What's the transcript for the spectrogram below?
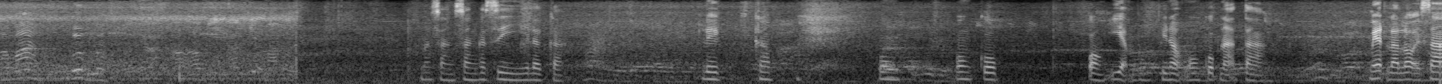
เอามาปึ้มเลยมาสั่งสังกะสีแล้วก็เหล็กกับวงวงกบป่องเอี่ยมพี่น้องวงกบหน้าต่าง เม็ดละร้อยซา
